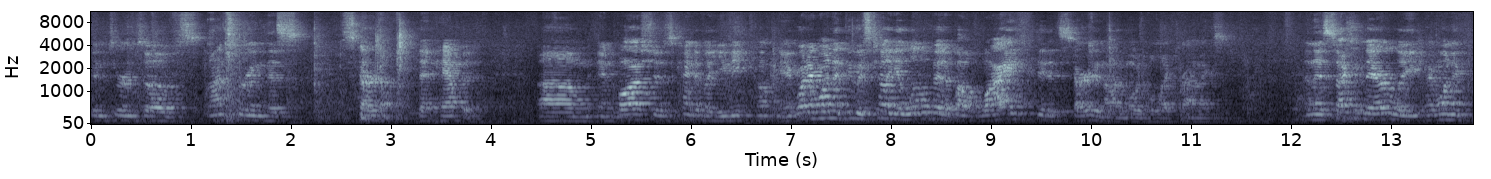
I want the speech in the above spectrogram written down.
in terms of sponsoring this startup that happened. Um, and Bosch is kind of a unique company. And what I want to do is tell you a little bit about why did it start in automotive electronics. And then secondarily, I want to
